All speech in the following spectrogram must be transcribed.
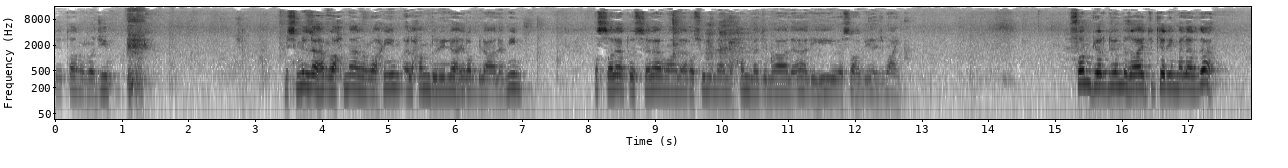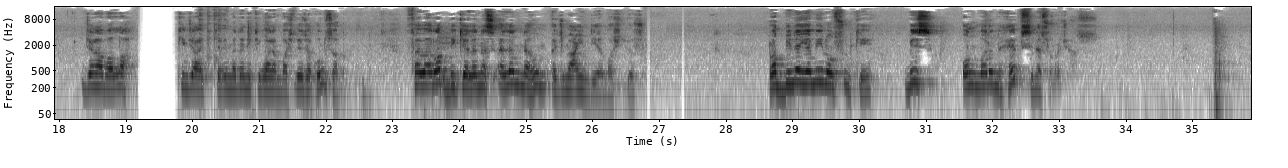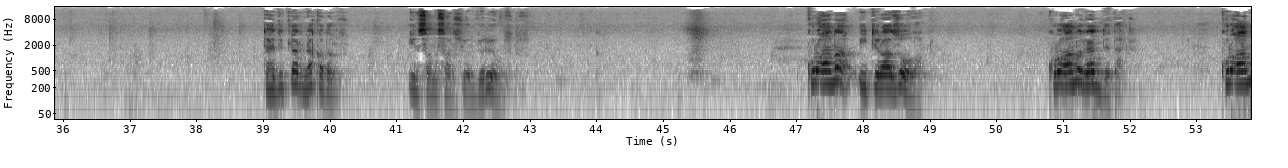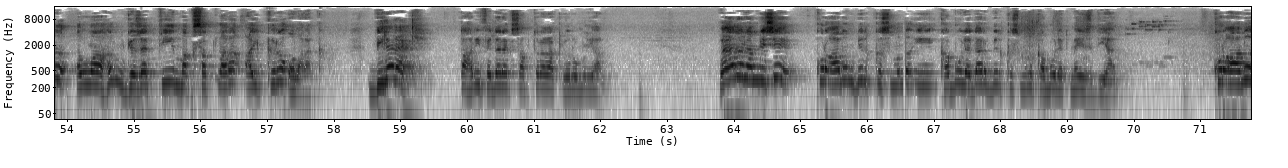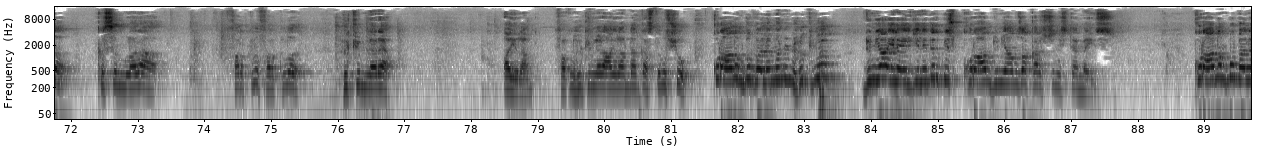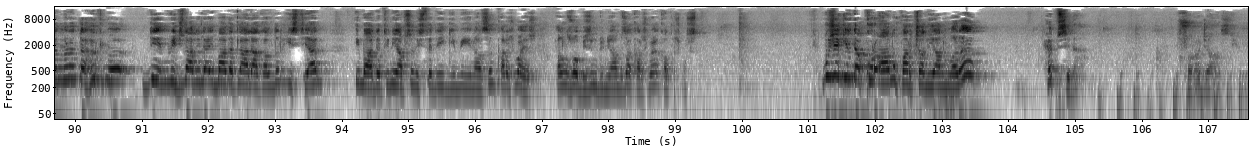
Şeytanirracim. Bismillahirrahmanirrahim. Elhamdülillahi Rabbil alemin. Vessalatu vesselamu ala Resulina Muhammedin ve ala alihi ve sahbihi ecmain. Son gördüğümüz ayet-i kerimelerde Cenab-ı Allah ikinci ayet-i kerimeden itibaren başlayacak olursak فَوَرَبِّكَ لَنَسْأَلَنَّهُمْ اَجْمَعِينَ diye başlıyor. Rabbine yemin olsun ki biz onların hepsine soracağız. Tehditler ne kadar insanı sarsıyor görüyor musunuz? Kur'an'a itirazı olan, Kur'an'ı reddeden, Kur'an'ı Allah'ın gözettiği maksatlara aykırı olarak bilerek, tahrif ederek, saptırarak yorumlayan ve en önemlisi Kur'an'ın bir kısmını kabul eder, bir kısmını kabul etmeyiz diyen, Kur'an'ı kısımlara, farklı farklı hükümlere ayıran, farklı hükümlere ayırandan kastımız şu, Kur'an'ın bu bölümünün hükmü dünya ile ilgilidir, biz Kur'an dünyamıza karışsın istemeyiz. Kur'an'ın bu bölümünün de hükmü din, vicdan ile ibadetle alakalıdır. İsteyen ibadetini yapsın, istediği gibi inansın, karışmayız. Yalnız o bizim dünyamıza karışmaya kalkışmasın. Bu şekilde Kur'an'ı parçalayanları hepsine soracağız diyor.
